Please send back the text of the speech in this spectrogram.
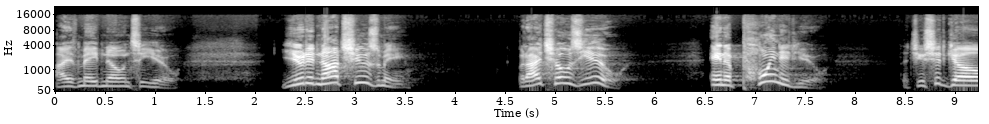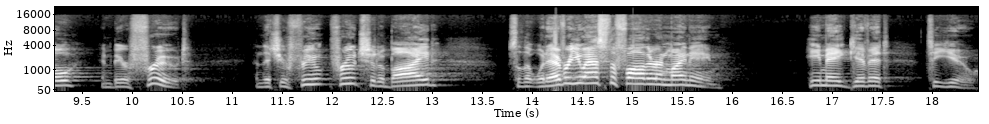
I have made known to you. You did not choose me, but I chose you and appointed you that you should go and bear fruit, and that your fruit, should abide, so that whatever you ask the Father in my name, he may give it to you.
